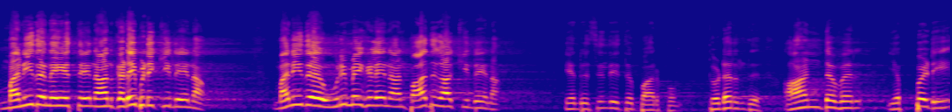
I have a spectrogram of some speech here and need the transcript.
மனித நேயத்தை நான் கடைபிடிக்கின்றேனா? மனித உரிமைகளை நான் பாதுகாக்கின்றேனா? என்று சிந்தித்து பார்ப்போம். தொடர்ந்து ஆண்டவர் எப்படி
